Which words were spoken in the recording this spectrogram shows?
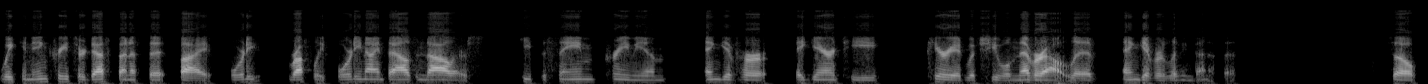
we can increase her death benefit by 40, roughly $49,000, keep the same premium, and give her a guarantee period which she will never outlive and give her living benefits. So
